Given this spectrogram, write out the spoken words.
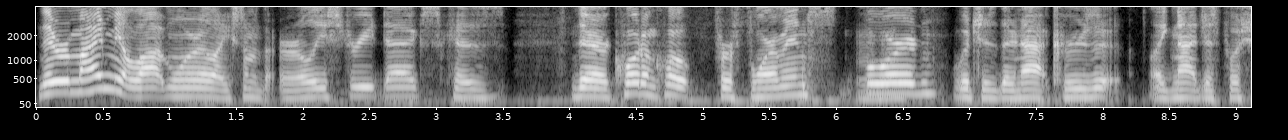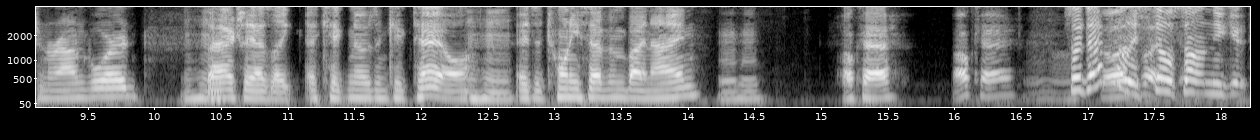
they remind me a lot more like some of the early street decks because they're quote unquote performance board, which is they're not cruiser like not just pushing around board. Mhm. That actually has like a kick nose and kick tail. Mhm. It's a twenty seven by nine, Mm-hmm. Okay. Okay. so definitely it's still like- something you could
